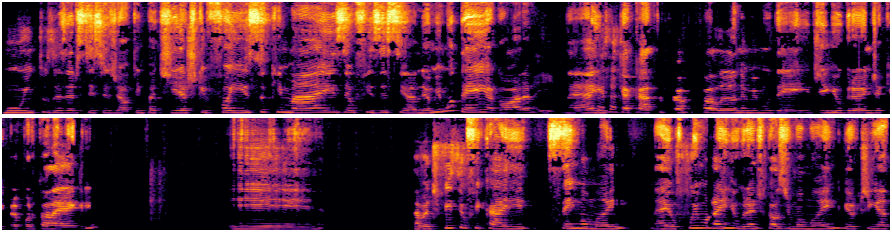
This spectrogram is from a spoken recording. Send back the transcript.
muitos exercícios de autoempatia. Acho que foi isso que mais eu fiz esse ano. Eu me mudei agora, Aí. né? Isso que a Cata estava falando, eu me mudei de Rio Grande aqui para Porto Alegre. E tava difícil ficar aí sem mamãe, né? Eu fui morar em Rio Grande por causa de mamãe, eu tinha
